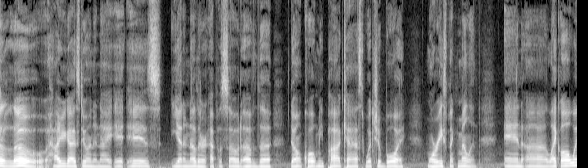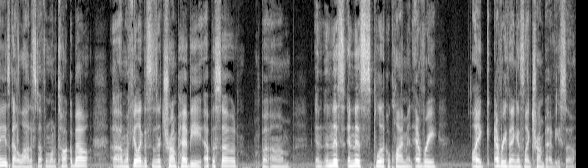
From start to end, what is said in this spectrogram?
Hello, how you guys doing tonight? It is yet another episode of the Don't Quote Me podcast with your boy Maurice McMillan, and uh, like always, got a lot of stuff I want to talk about. Um, I feel like this is a Trump-heavy episode, but um, in, in this in this political climate, every like everything is like Trump-heavy, so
